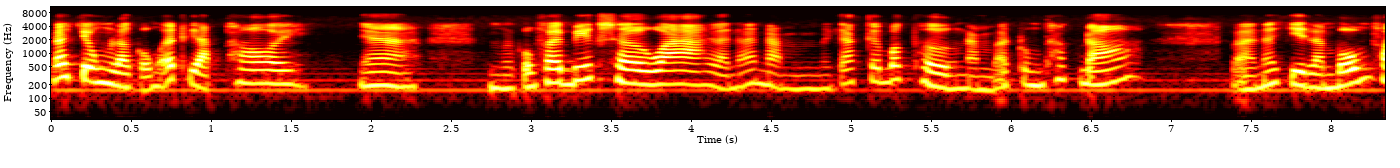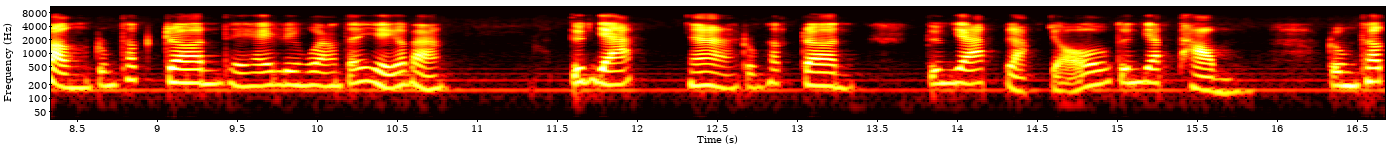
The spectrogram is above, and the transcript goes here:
Nói chung là cũng ít gặp thôi nha. Mình cũng phải biết sơ qua là nó nằm các cái bất thường nằm ở trung thất đó. Và nó chia làm bốn phần trung thất trên thì hay liên quan tới gì các bạn? Tuyến giáp nha trung thất trên. Tuyến giáp lạc chỗ tuyến giáp thòng. Trung thất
